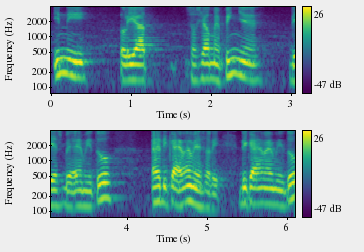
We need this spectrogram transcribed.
ini lihat social mappingnya di SBM itu eh di KMM ya sorry. Di KMM itu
